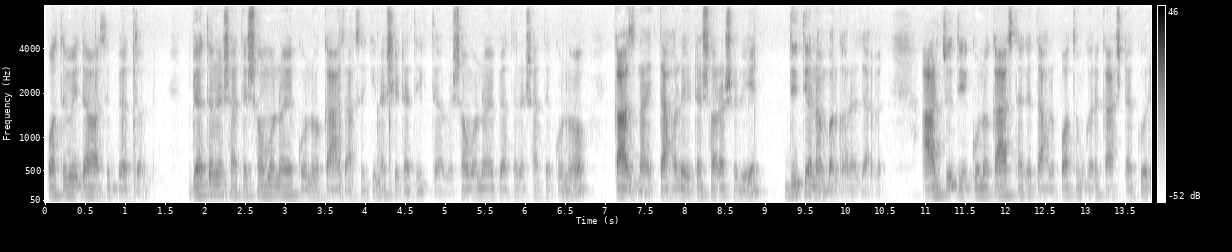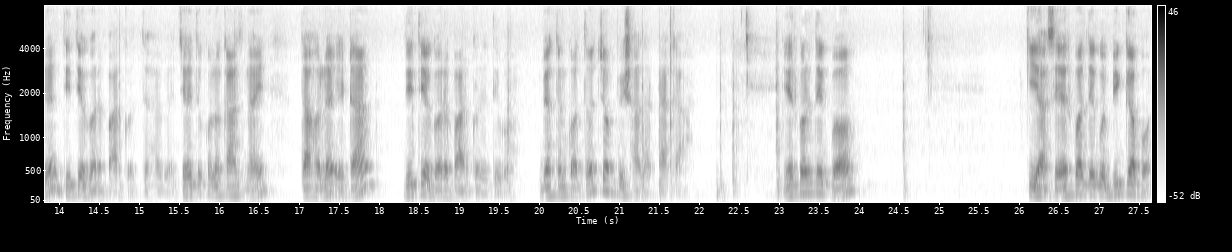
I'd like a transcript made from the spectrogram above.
প্রথমেই দেওয়া আছে বেতন। বেতনের সাথে সমন্বয়ে কোনো কাজ আছে কিনা সেটা দেখতে হবে। সমন্বয়ে বেতনের সাথে কোনো কাজ নাই, তাহলে এটা সরাসরি দ্বিতীয় নাম্বার করা যাবে। আর যদি কোনো কাজ থাকে, তাহলে প্রথম ঘরে কাজটা করে দ্বিতীয় ঘরে পার করতে হবে। যেহেতু কোনো কাজ নাই, তাহলে এটা দ্বিতীয় ঘরে পার করে দিব। বেতন কত? চব্বিশ হাজার টাকা। এরপর দেখব কি আছে? এরপর দেখব বিজ্ঞাপন।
